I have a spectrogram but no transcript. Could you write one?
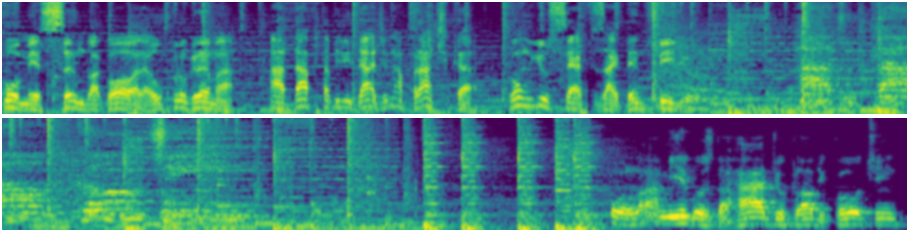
Começando agora o programa Adaptabilidade na Prática com Youssef Zaiden Filho. Rádio Cloud Coaching. Olá, amigos da Rádio Cloud Coaching,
